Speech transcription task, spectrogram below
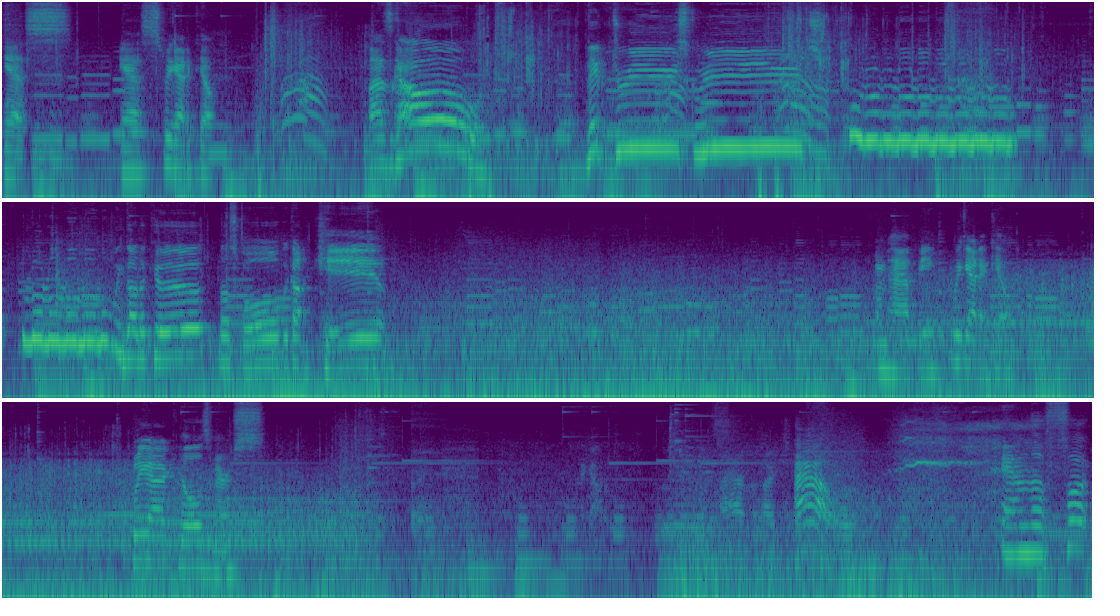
Yes, yes, we got a kill. Let's go! Victory screech! We got a kill. Let's go. We got a kill. I'm happy. We got a kill. We got kills, nurse. Ow! And the fuck?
